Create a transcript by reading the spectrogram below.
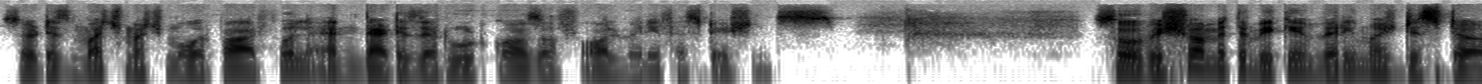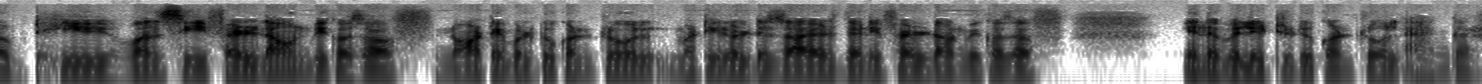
So it is much much more powerful and that is the root cause of all manifestations so Vishwamitra became very much disturbed. He once he fell down because of not able to control material desires. Then he fell down because of inability to control anger.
